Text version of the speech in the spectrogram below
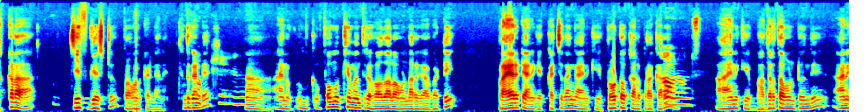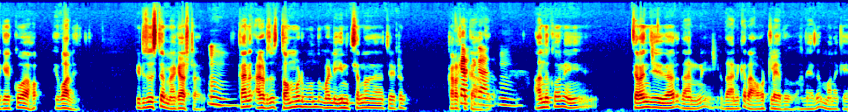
అక్కడ చీఫ్ గెస్ట్ పవన్ కళ్యాణ్. ఎందుకంటే ఆయన ఉప ముఖ్యమంత్రి హోదాలో ఉన్నారు కాబట్టి ప్రయారిటీ ఆయనకి ఖచ్చితంగా ఆయనకి ప్రోటోకాల్ ప్రకారం ఆయనకి భద్రత ఉంటుంది. ఆయనకి ఎక్కువ ఇవ్వాలి. ఇటు చూస్తే మెగాస్టార్. కానీ అక్కడ చూస్తే తమ్ముడు ముందు మళ్ళీ ఈయన చిన్న చేయటం కరెక్ట్ కాదు. అందుకని చిరంజీవి గారు దాన్ని దానికి రావట్లేదు అనేది మనకి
